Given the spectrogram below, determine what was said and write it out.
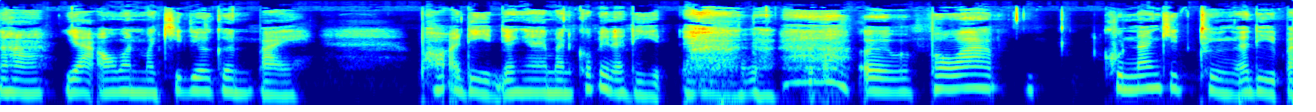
นะคะอย่าเอามันมาคิดเยอะเกินไป เพราะอดีตยังไงมันก็เป็นอดีต เออเพราะว่า คุณนั่งคิดถึงอดีตไป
